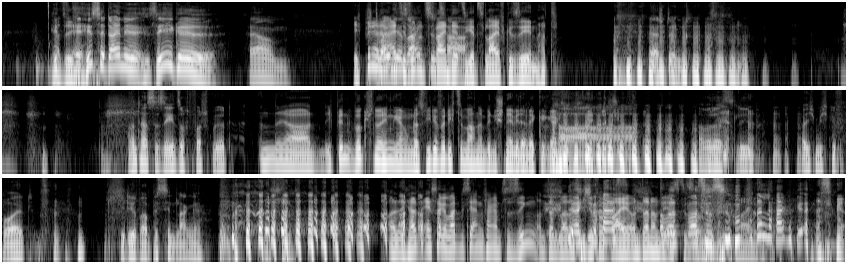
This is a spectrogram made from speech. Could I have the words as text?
Also ich- Hit- hisse deine Segel. Ähm, ich bin ja der Einzige von uns dreien, der sie jetzt live gesehen hat. ja, stimmt. Und hast du Sehnsucht verspürt? Ja, ich bin wirklich nur hingegangen, um das Video für dich zu machen, dann bin ich schnell wieder weggegangen. Ah, aber das ist lieb. Habe ich mich gefreut. Das Video war ein bisschen lange. Und ich hatte extra gewartet, bis sie angefangen haben zu singen und dann war das Ja, Video weiß, vorbei und dann haben sie aber erst es war so gesungen. super Meine lange. Also, ja.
